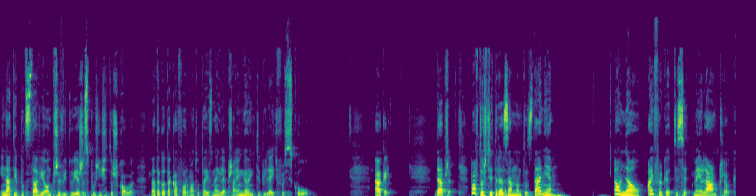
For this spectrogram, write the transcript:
i na tej podstawie on przewiduje, że spóźni się do szkoły. Dlatego taka forma tutaj jest najlepsza. I'm going to be late for school. Ok. Dobrze. Powtórzcie teraz za mną to zdanie. Oh no, I forgot to set my alarm clock.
